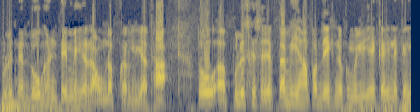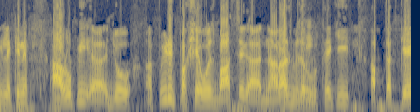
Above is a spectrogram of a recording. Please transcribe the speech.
पुलिस ने दो घंटे में ही राउंड अप कर लिया था। तो पुलिस की सजगता भी यहाँ पर देखने को मिली है कहीं ना कहीं लेकिन आरोपी जो पीड़ित पक्ष है वो इस बात से नाराज़ भी ज़रूर थे कि अब तक के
